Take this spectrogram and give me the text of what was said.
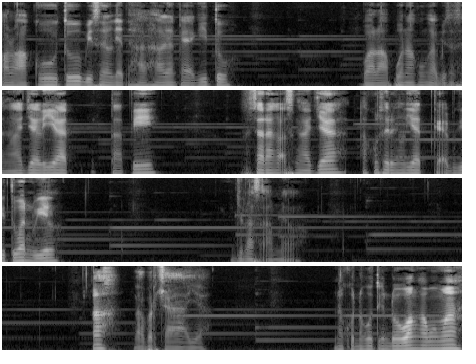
Kalau aku tuh bisa lihat hal-hal yang kayak gitu. Walaupun aku nggak bisa sengaja lihat, tapi secara nggak sengaja aku sering lihat kayak begituan, Will. Jelas Amel. Ah, gak percaya. Nakut-nakutin doang kamu mah.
